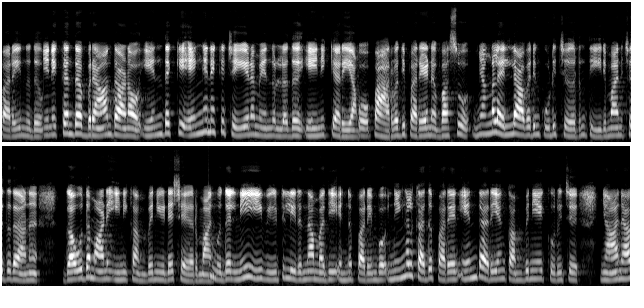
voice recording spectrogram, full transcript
പറയുന്നത്? നിനക്കെന്താ ഭ്രാന്താണോ? എന്തൊക്കെ എങ്ങനെയൊക്കെ ചെയ്യണം എന്നുള്ളത് എനിക്കറിയാം. ഓ പാർവതി പറയാണ് വസു ഞങ്ങൾ എല്ലാവരും കൂടി ചേർന്ന് തീരുമാനിച്ചതാണ്. ഗൗതമാണ് ഇനി കമ്പനിയുടെ ചെയർമാൻ. മുതൽ നീ ഈ വീട്ടിലിരുന്നാൽ മതി എന്ന് പറയുമ്പോൾ നിങ്ങൾക്കത് പറയാൻ എന്തറിയാം കമ്പനിയെക്കുറിച്ച്? ഞാൻ ആ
